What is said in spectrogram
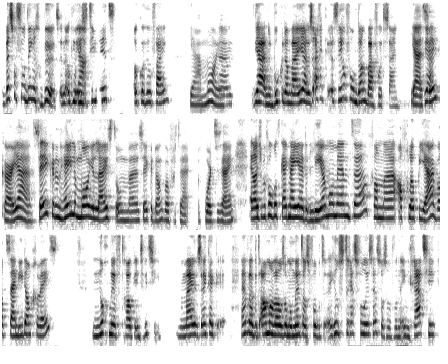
best wel veel dingen gebeurd. En ook mijn eerste teamlid. Ook wel heel fijn. Ja, mooi. Ehm, ja, en de boeken dan bij. Ja, dus eigenlijk is er heel veel om dankbaar voor te zijn. Ja, zeker. Ja, zeker een hele mooie lijst om eh, zeker dankbaar voor te, voor te zijn. En als je bijvoorbeeld kijkt naar je leermomenten van eh, afgelopen jaar, wat zijn die dan geweest? Nog meer vertrouwen op intuïtie. Bij mij, is- hè, kijk, hè, we hebben het allemaal wel zo'n moment als het bijvoorbeeld heel stressvol is, hè, zoals voor een emigratie.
